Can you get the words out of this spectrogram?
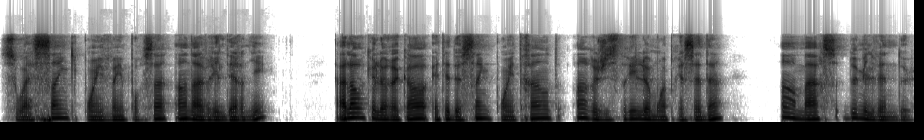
soit 5,20% en avril dernier, alors que le record était de 5,30% enregistré le mois précédent, en mars 2022.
